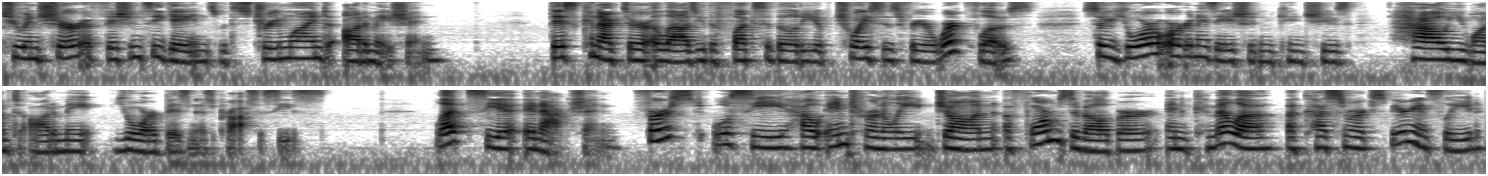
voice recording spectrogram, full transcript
to ensure efficiency gains with streamlined automation. This connector allows you the flexibility of choices for your workflows so your organization can choose how you want to automate your business processes. Let's see it in action. First, we'll see how internally John, a forms developer, and Camilla, a customer experience lead,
